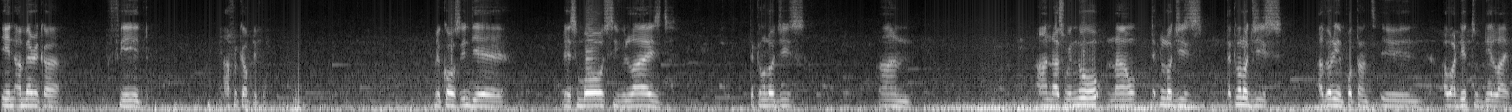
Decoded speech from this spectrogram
in America feed African people. Because in there there's more civilized technologies and and as we know now technologies technologies are very important in our day-to-day life.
